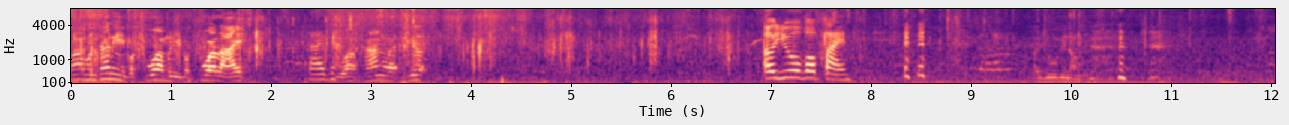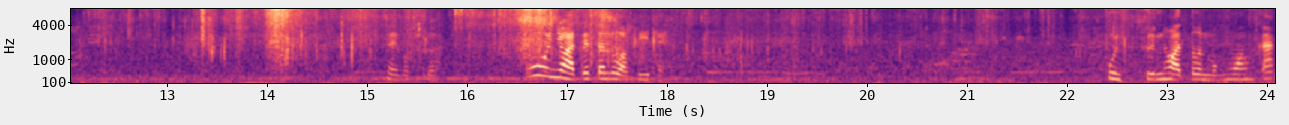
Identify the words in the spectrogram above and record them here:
ว่ามันท่างนี่บักทัวมันนี่บักทัวหลายตายไปทัวค้างละเยอะเอาอยู่บ่ไป อายุพี่น้องใส่บักเกลืออู้หยอดเป็นตะลวกดีแท้ปุ่นขึ้นหอดต้นบักม่วงกัก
